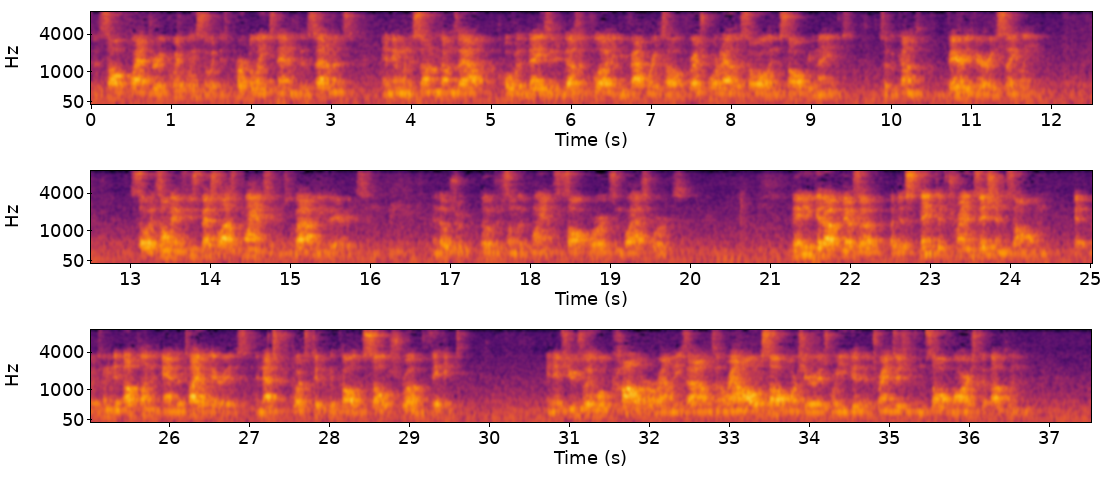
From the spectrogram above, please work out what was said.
the salt flat very quickly, so it just percolates down into the sediments. And then when the sun comes out, over the days that it doesn't flood, it evaporates all the fresh water out of the soil, and the salt remains. So it becomes very, very saline. So it's only a few specialized plants that can survive in these areas. And those are, those are some of the plants, saltworts and glassworts. Then you get up and there's a, a distinctive transition zone between the upland and the tidal areas. And that's what's typically called the salt shrub thicket. And it's usually a little collar around these islands and around all the salt marsh areas where you get the transition from salt marsh to upland.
